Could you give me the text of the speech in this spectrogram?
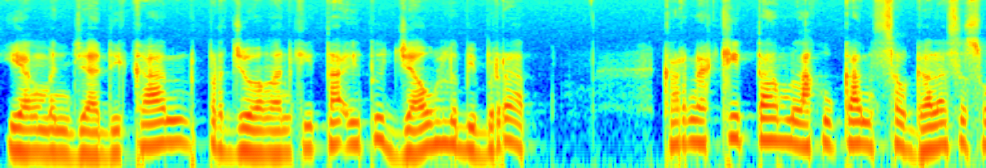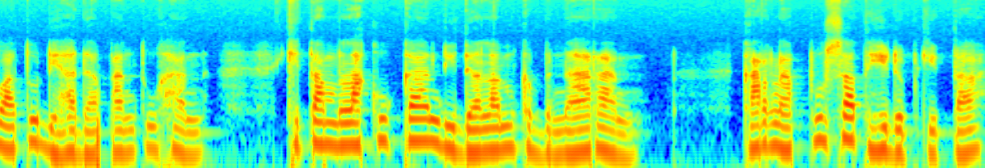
yang menjadikan perjuangan kita itu jauh lebih berat. Karena kita melakukan segala sesuatu di hadapan Tuhan. Kita melakukan di dalam kebenaran. Karena pusat hidup kita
